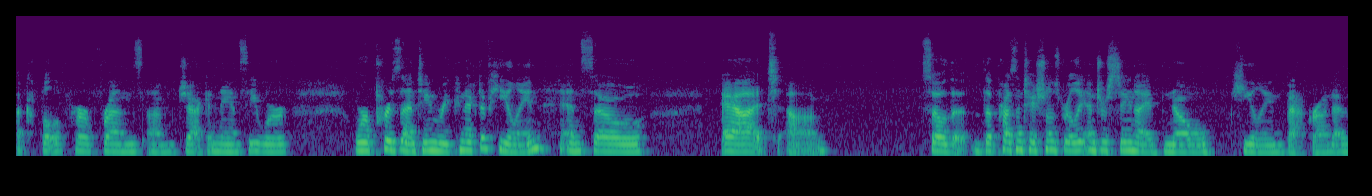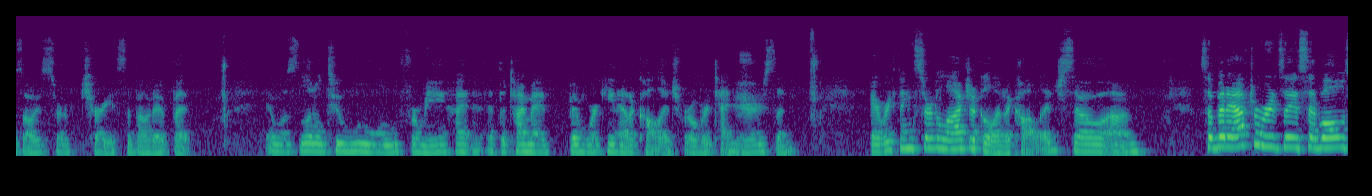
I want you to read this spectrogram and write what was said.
a couple of her friends, um, Jack and Nancy, were were presenting reconnective healing, and so at um, so the the presentation was really interesting. I had no healing background. I was always sort of curious about it, but it was a little too woo woo for me. I, at the time, I had been working at a college for over ten years, and everything's sort of logical at a college. So, um, so but afterwards they said, well,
